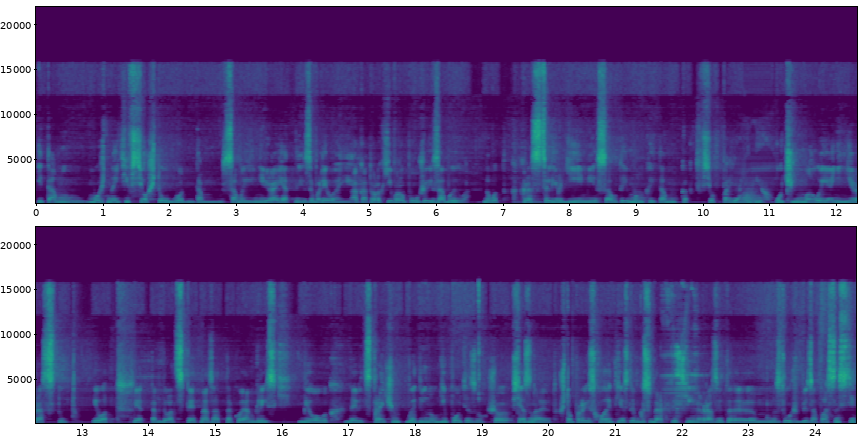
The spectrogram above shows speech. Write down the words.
И там можно найти все, что угодно, там самые невероятные заболевания, о которых Европа уже и забыла. Но вот как раз с аллергиями и с аутоиммункой там как-то все в порядке. Их очень мало, и они не растут. И вот лет так 25 назад такой английский биолог Дэвид Стрэчен выдвинул гипотезу, что все знают, что происходит, если в государстве сильно развита служба безопасности,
